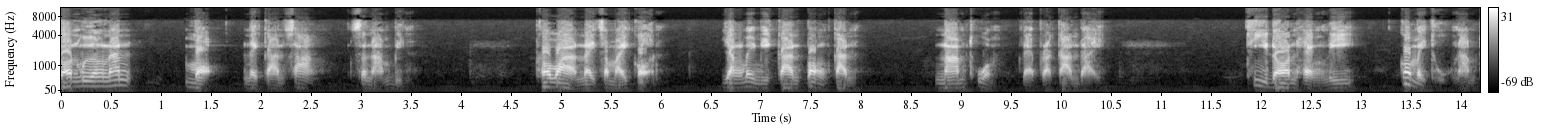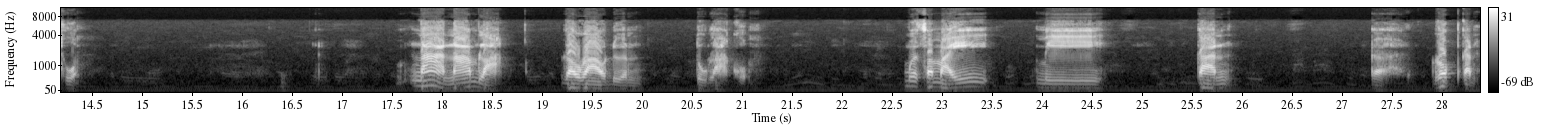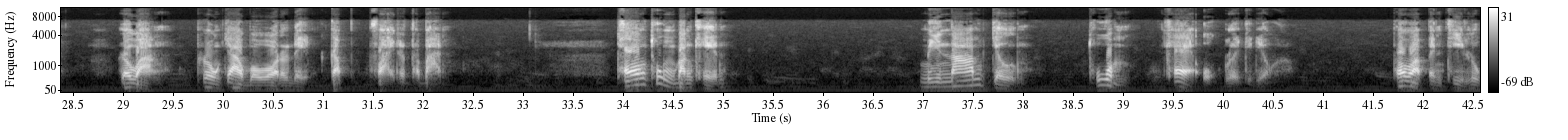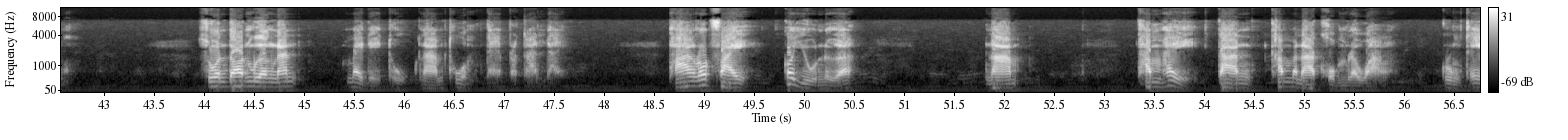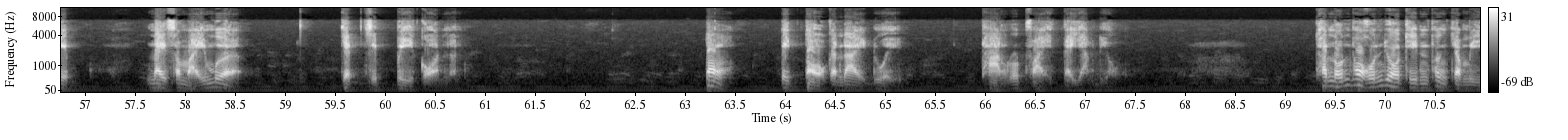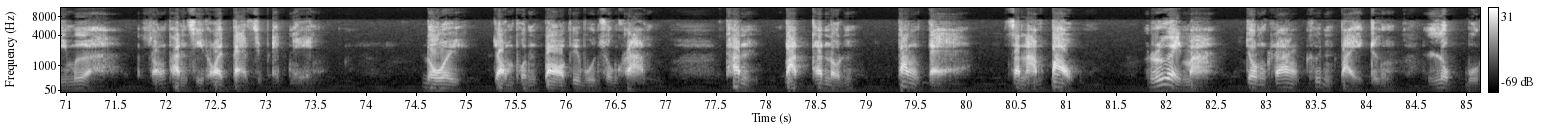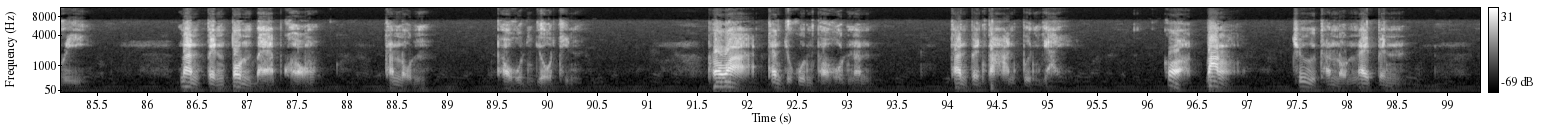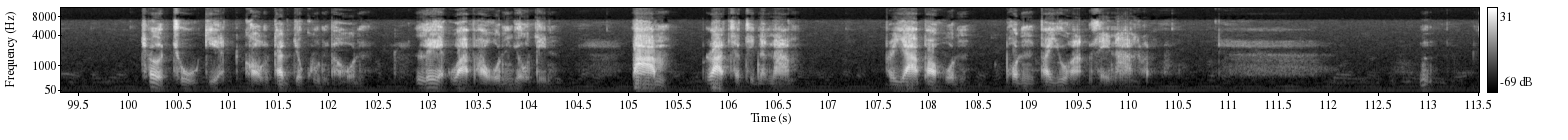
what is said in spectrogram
ดอนเมืองนั้นเหมาะในการสร้างสนามบิน เพราะว่าในสมัยก่อนยังไม่มีการป้องกันน้ำท่วมแต่ประการใด ที่ดอนแห่งนี้ก็ไม่ถูกน้ำท่วม หน้าน้ำหลากราวๆเดือนตุลาคม เมื่อสมัยมีการรบกันระหว่างพระองค์เจ้าบวรเดชกับฝ่ายรัฐบาล ท้องทุ่งบางเขน มีน้ำเจิงท่วมแค่อกเลยทีเดียว เพราะว่าเป็นที่ลุ่ม ส่วนดอนเมืองนั้นไม่ได้ถูกน้ำท่วมแต่ประการใด ทางรถไฟก็อยู่เหนือ น้ำทำให้การคมนาคมระหว่างกรุงเทพในสมัยเมื่อเจ็ดสิบปีก่อนนั้น ต้องติดต่อกันได้ด้วยทางรถไฟแต่อย่างเดียว ถนนพหลโยธินเพิ่งจะมีเมื่อ 2481 นี่เอง โดยจอมพลปพิบูลสงคราม ท่านตัดถนนตั้งแต่สนามเป้า เรื่อยมาจนครั้งขึ้นไปถึงลบบุรี นั่นเป็นต้นแบบของถนนพหลโยธิน เพราะว่าท่านจุกุลพหลนั้น ท่านเป็นทหารปืนใหญ่ ก็ตั้งชื่อถนนให้เป็น เชิดชูเกียรติของท่านเจ้าคุณพหลเรียกว่าพหลโยธิน ตามราชทินนาม พระยาพหลพลพยุหเสนาครับ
